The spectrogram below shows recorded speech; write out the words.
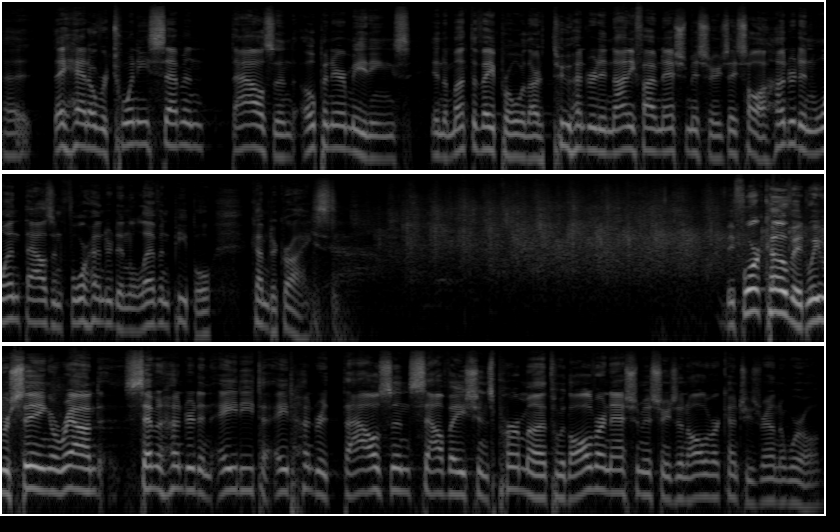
Uh, they had over 27 100,000 open air meetings in the month of April with our 295 national missionaries. They saw 101,411 people come to Christ. Before COVID, we were seeing around 780 to 800,000 salvations per month with all of our national missionaries in all of our countries around the world.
